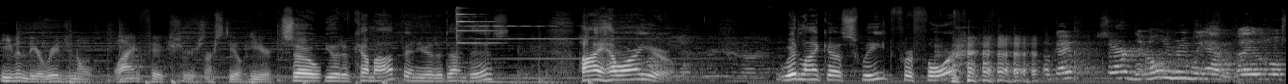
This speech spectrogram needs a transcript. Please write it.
Even the original light fixtures are still here. So you would have come up and you would have done this. Hi, how are you? We'd like a suite for four. Okay, sir, the only room we have available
